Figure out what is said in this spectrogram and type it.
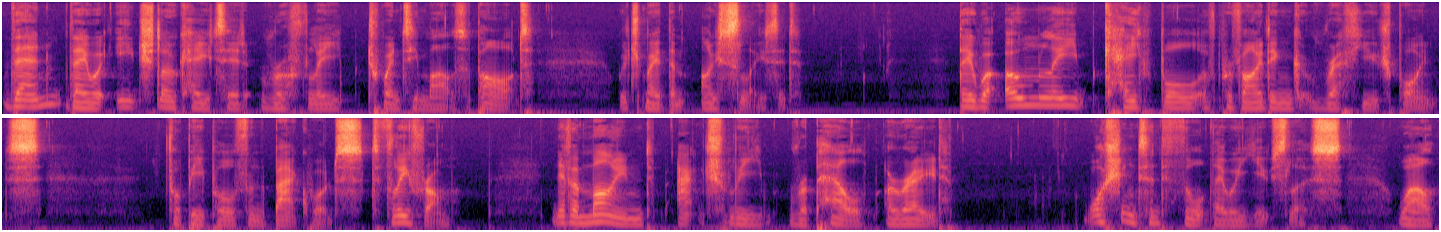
Then they were each located roughly 20 miles apart, which made them isolated. They were only capable of providing refuge points for people from the backwoods to flee from, never mind actually repel a raid. Washington thought they were useless, while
